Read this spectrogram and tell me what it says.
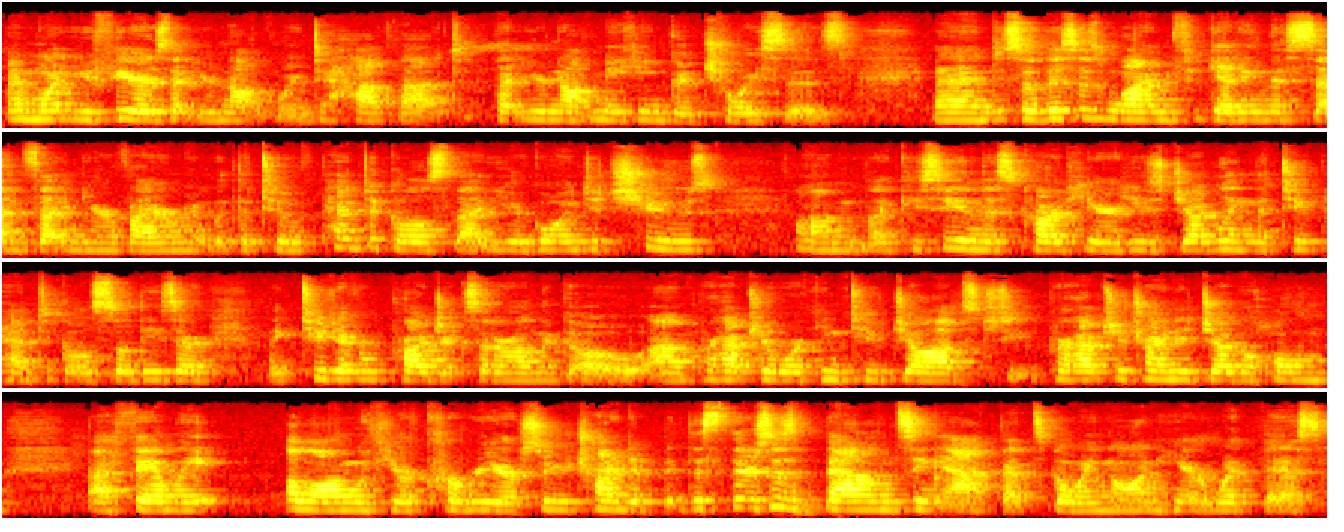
And what you fear is that you're not going to have that, that you're not making good choices. And so this is why I'm getting this sense that in your environment with the Two of Pentacles that you're going to choose um, like you see in this card here, he's juggling the two pentacles. So these are like two different projects that are on the go. Um, perhaps you're working two jobs. Perhaps you're trying to juggle home, uh, family, along with your career. So you're trying to, this, there's this balancing act that's going on here with this.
